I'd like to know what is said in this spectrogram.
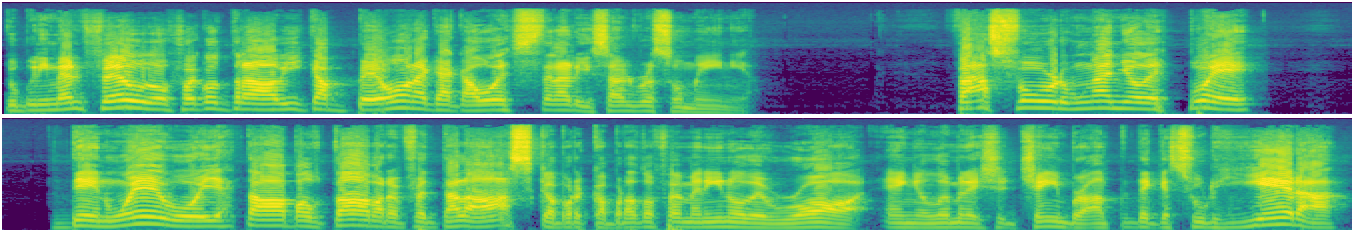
Tu primer feudo fue contra la bicampeona que acabó de estelarizar WrestleMania. Fast forward un año después, de nuevo ella estaba pautada para enfrentar a Asuka por el campeonato femenino de Raw en Elimination Chamber antes de que surgiera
